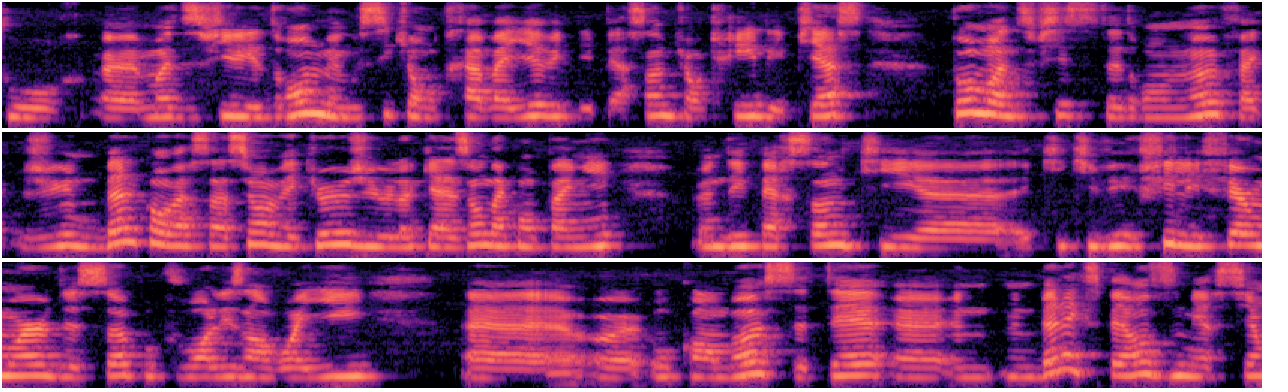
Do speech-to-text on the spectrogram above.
pour euh, modifier les drones, mais aussi qui ont travaillé avec des personnes qui ont créé des pièces pour modifier ces drones-là. Fait j'ai eu une belle conversation avec eux. J'ai eu l'occasion d'accompagner une des personnes qui, euh, qui, qui vérifie les firmware de ça pour pouvoir les envoyer au combat. C'était euh, une, une belle expérience d'immersion.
